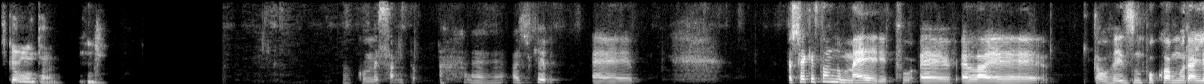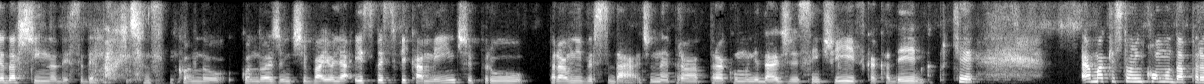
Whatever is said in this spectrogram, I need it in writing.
fica à vontade. Vou começar então. É, acho que é, acho que a questão do mérito, é, ela é talvez um pouco a muralha da China desse debate, assim, quando, quando a gente vai olhar especificamente para a universidade, né, para a comunidade científica, acadêmica, porque é uma questão incômoda para.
